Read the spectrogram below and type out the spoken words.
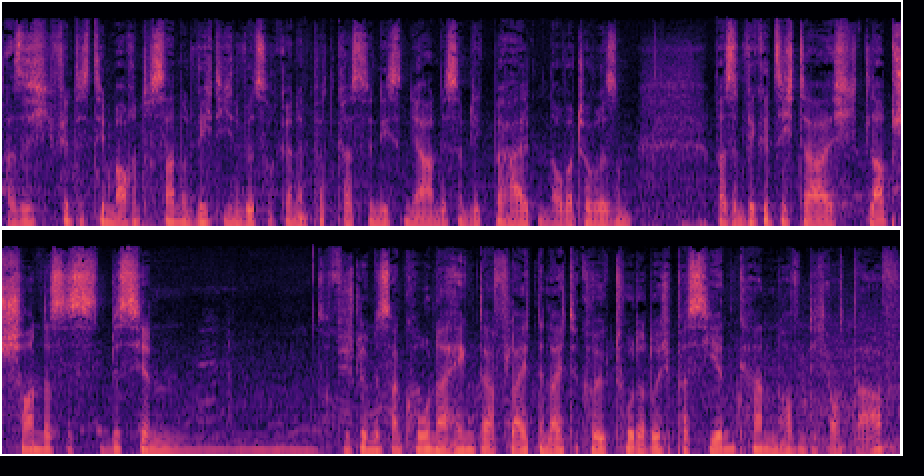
Also ich finde das Thema auch interessant und wichtig und würde es auch gerne im Podcast in den nächsten Jahren ein bisschen im Blick behalten, Overtourism. Was entwickelt sich da? Ich glaube schon, dass es ein bisschen so viel Schlimmes an Corona hängt, da vielleicht eine leichte Korrektur dadurch passieren kann und hoffentlich auch darf.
